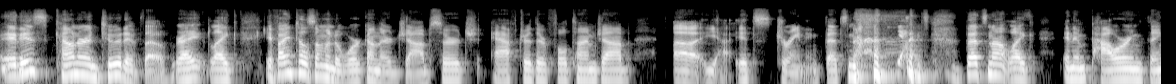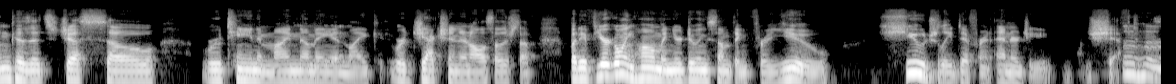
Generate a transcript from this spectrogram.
it is counterintuitive though right? Like if i tell someone to work on their job search after their full-time job uh yeah it's draining that's not yeah. that's, that's not like an empowering thing because it's just so routine and mind numbing and like rejection and all this other stuff but if you're going home and you're doing something for you hugely different energy shift mm-hmm.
